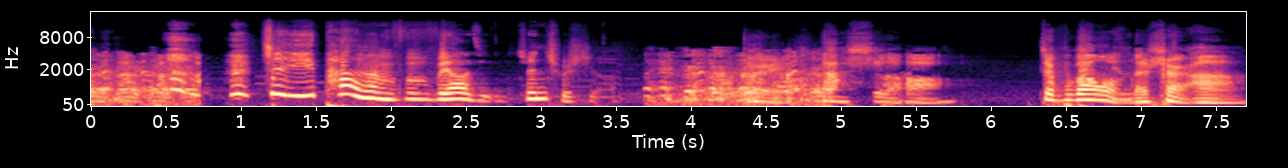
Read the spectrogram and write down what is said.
这一探不不要紧，真出事了。对大事了哈，这不关我们的事儿啊。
